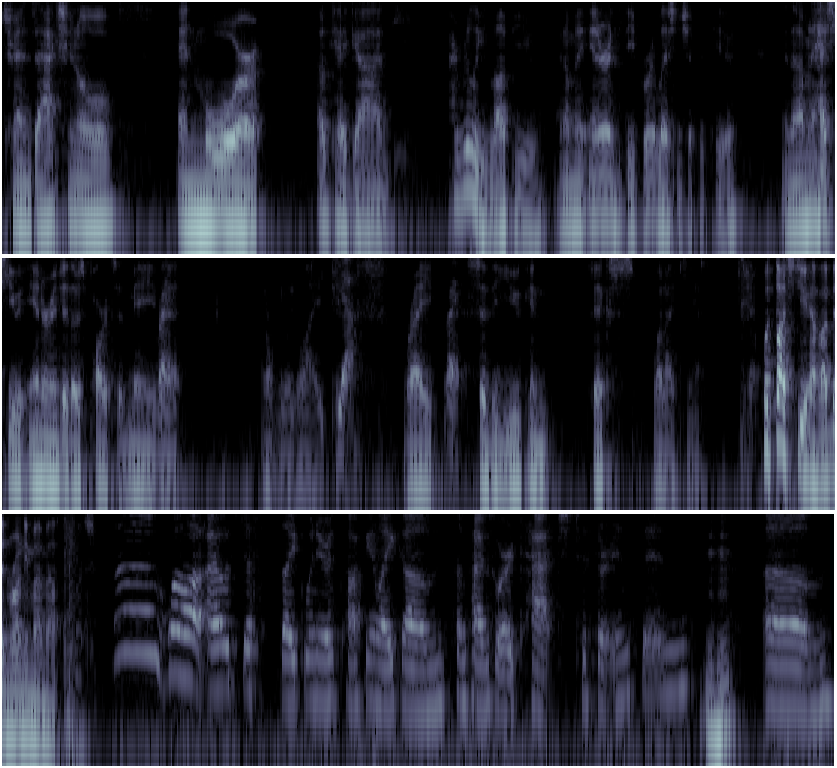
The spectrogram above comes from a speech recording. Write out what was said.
transactional and more okay, God, I really love you, and I'm going to enter into deeper relationship with you, and then I'm going to ask you to enter into those parts of me Right. that I don't really like, Yeah. right? Right. So that you can fix what I can't. What thoughts do you have? I've been running my mouth too much. Um, well, I was just like when you were talking, like um, sometimes we're attached to certain sins. Mm-hmm. Um,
